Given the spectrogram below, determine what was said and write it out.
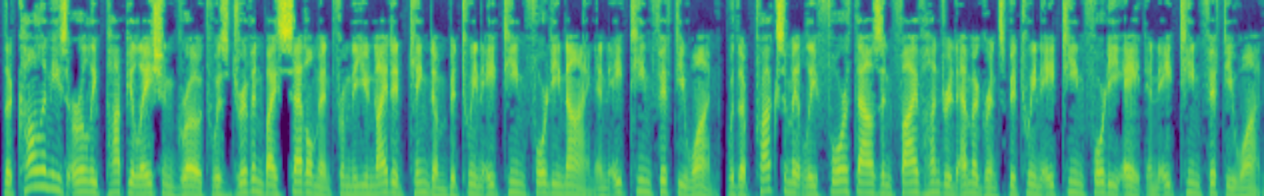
The colony's early population growth was driven by settlement from the United Kingdom between 1849 and 1851, with approximately 4,500 emigrants between 1848 and 1851.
